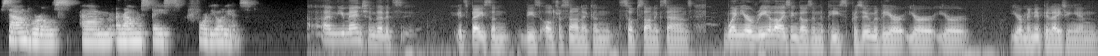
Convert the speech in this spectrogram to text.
sound worlds um, around the space for the audience. And you mentioned that it's it's based on these ultrasonic and subsonic sounds. When you're realizing those in the piece, presumably you're you're you're you're manipulating in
